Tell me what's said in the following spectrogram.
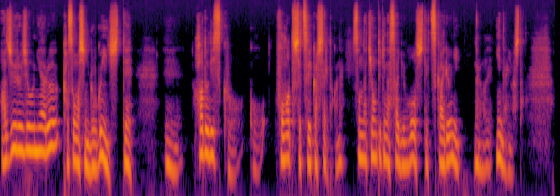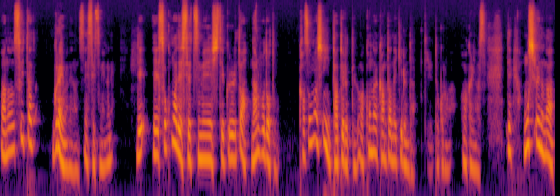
Azure 上にある仮想マシンにログインして、ハードディスクをこうフォーマットして追加したりとかね、そんな基本的な作業をして使えるようになるまでになりました。あの、そういったぐらいまでなんですね、説明がね。で、そこまで説明してくれると、あ、なるほどと。仮想マシンに立てるって、あ、こんなに簡単できるんだっていうところがわかります。で、面白いのが、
